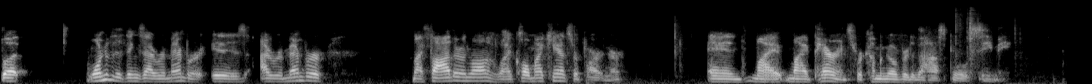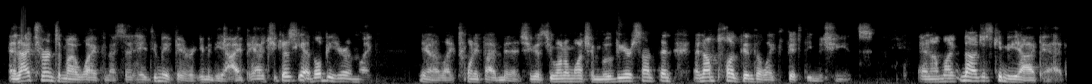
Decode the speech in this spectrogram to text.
But one of the things I remember is I remember my father in law, who I call my cancer partner, and my my parents were coming over to the hospital to see me. And I turned to my wife and I said, Hey, do me a favor, give me the iPad. She goes, Yeah, they'll be here in like, you know, like 25 minutes. She goes, Do you want to watch a movie or something? And I'm plugged into like 50 machines. And I'm like, No, just give me the iPad.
